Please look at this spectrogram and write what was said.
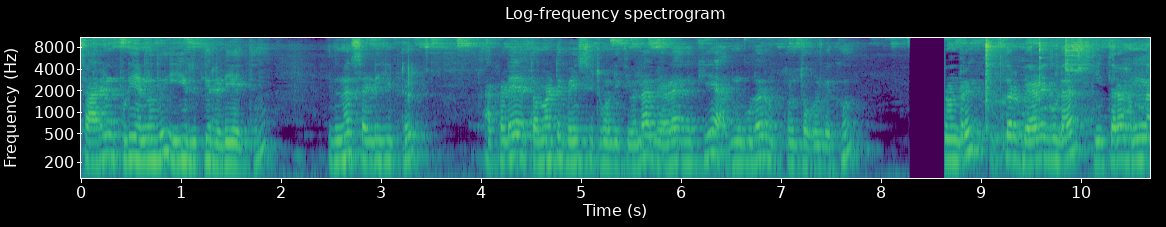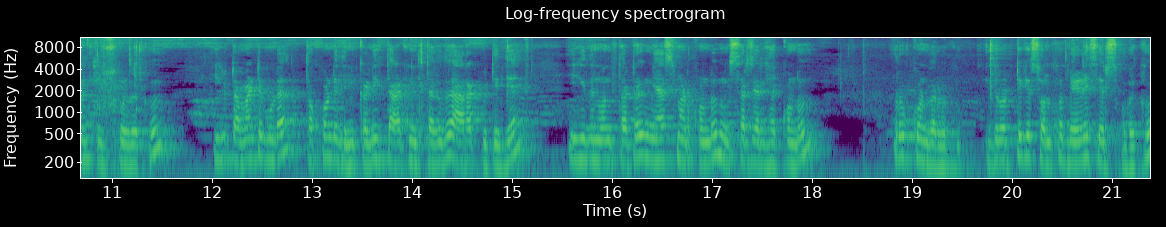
ಸಾರಿನ ಪುಡಿ ಅನ್ನೋದು ಈ ರೀತಿ ರೆಡಿ ಆಯಿತು. ಇದನ್ನು ಸೈಡಿಗಿಟ್ಟು ಆ ಕಡೆ ಟೊಮಾಟೊ ಬೇಯಿಸಿ ಇಟ್ಕೊಂಡಿದ್ದೀವಲ್ಲ ಬೇಳೆ ಹಾಕಿ ಅದನ್ನು ಕೂಡ ರುಬ್ಕೊಂಡು ತೊಗೊಳ್ಬೇಕು. ನೋಡಿರಿ ಕುಕ್ಕರ್ ಬೇಳೆ ಕೂಡ ಈ ಥರ ಹಣ್ಣಾಗಿ ತುರ್ಸ್ಕೊಳ್ಬೇಕು ಈಗ ಟೊಮೆಟೊ ಕೂಡ ತೊಗೊಂಡಿದ್ದೀನಿ ಕಡಿಗೆ ತಾಟ್ನಲ್ಲಿ ತೆಗೆದು ಆರಕ್ಕೆ ಬಿಟ್ಟಿದ್ದೆ. ಈಗ ಇದನ್ನು ಒಂದು ತಟ್ಟೆಗೆ ಮ್ಯಾಸ್ ಮಾಡಿಕೊಂಡು ಮಿಕ್ಸರ್ ಜಾರಿಗೆ ಹಾಕ್ಕೊಂಡು ರುಬ್ಕೊಂಡು ಬರಬೇಕು. ಇದರೊಟ್ಟಿಗೆ ಸ್ವಲ್ಪ ಬೇಳೆ ಸೇರಿಸ್ಕೋಬೇಕು.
